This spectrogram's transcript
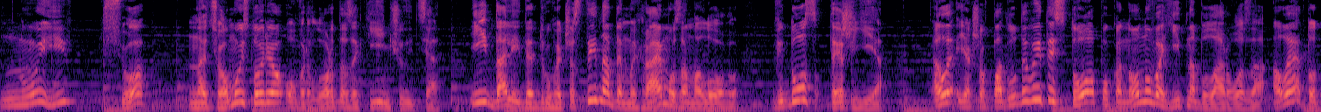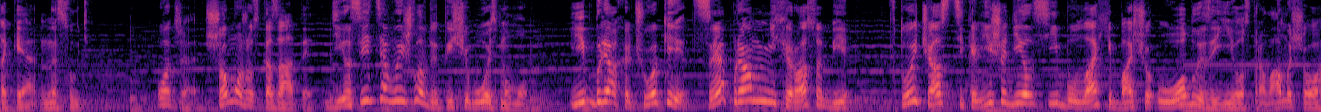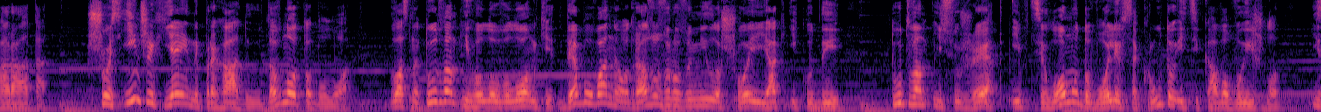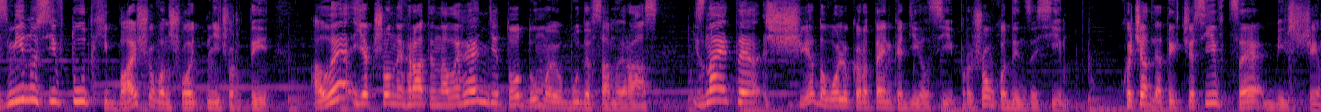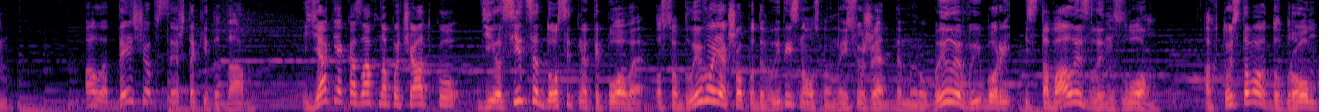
Ну і все. На цьому історія Оверлорда закінчується. І далі йде друга частина, де ми граємо за малого. Відос теж є. Але якщо впадло дивитись, то по канону вагітна була роза, але то таке не суть. Отже, що можу сказати? DLC ця вийшла в 2008-му. І бляха, чуваки, це прям ніхера собі. В той час цікавіша DLC була хіба що у обли з її островами Шогарата. Щось інших я і не пригадую, давно то було. Власне, тут вам і головоломки, де бува не одразу зрозуміло, що і як і куди. Тут вам і сюжет, і в цілому доволі все круто і цікаво вийшло. Із мінусів тут хіба що ваншотні чорти. Але якщо не грати на легенді, то думаю, буде в самий раз. І знаєте, ще доволі коротенька DLC, пройшов годин за 7. Хоча для тих часів це більш чим. Але дещо все ж таки додам. Як я казав на початку, DLC це досить нетипове, особливо якщо подивитись на основний сюжет, де ми робили вибори і ставали злим злом, а хтось ставав добром,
